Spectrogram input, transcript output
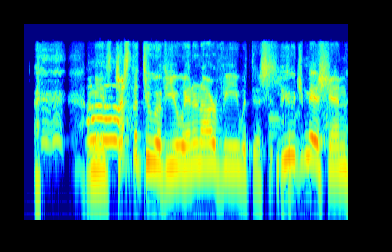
I mean, it's just the two of you in an RV with this huge mission.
